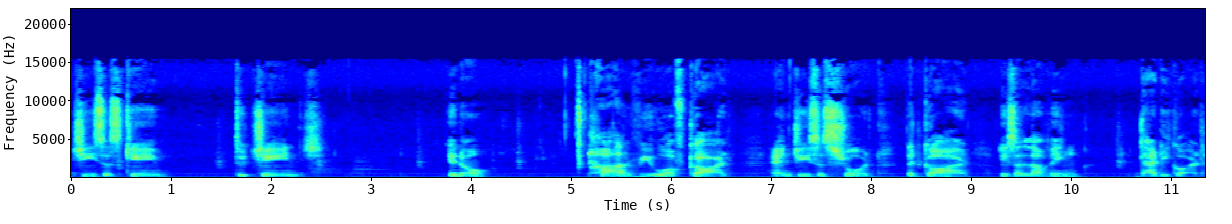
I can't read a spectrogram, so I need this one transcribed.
Jesus came to change, you know, our view of God. And Jesus showed that God is a loving daddy God,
